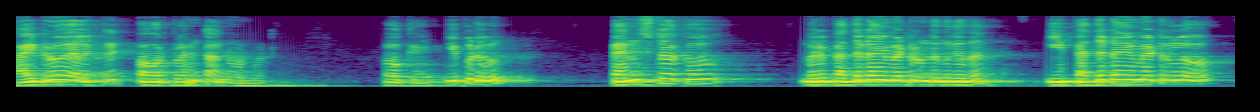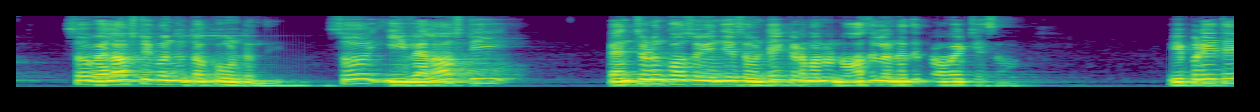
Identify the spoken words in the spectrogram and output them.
హైడ్రో ఎలక్ట్రిక్ పవర్ ప్లాంట్ అన్నాం అనమాట ఓకే ఇప్పుడు పెన్స్టాకు మరి పెద్ద డయామీటర్ ఉంటుంది కదా? ఈ పెద్ద డయామీటర్లో సో వెలాసిటీ కొంచెం తక్కువ ఉంటుంది. సో ఈ వెలాసిటీ పెంచడం కోసం ఏం చేసామంటే ఇక్కడ మనం నాజల్ అనేది ప్రొవైడ్ చేసాము. ఎప్పుడైతే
